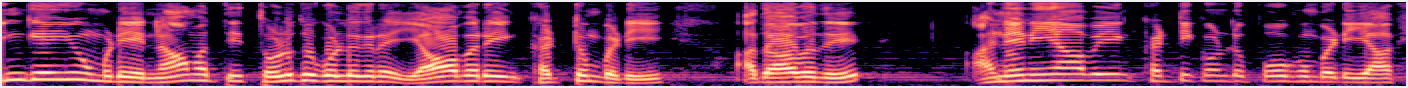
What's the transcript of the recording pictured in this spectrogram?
இங்கேயும் உம்முடைய நாமத்தை தொழுது கொள்ளுகிற யாவரையும் கட்டும்படி அதாவது அனனியாவையும் கட்டி கொண்டு போகும்படியாக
